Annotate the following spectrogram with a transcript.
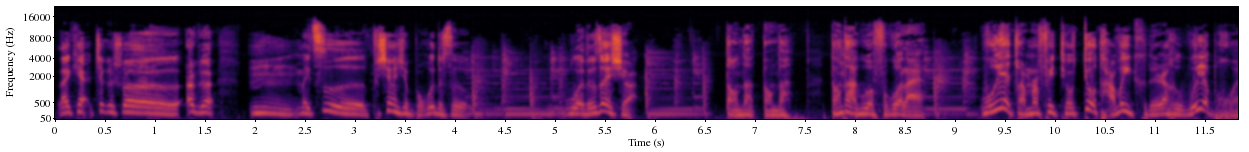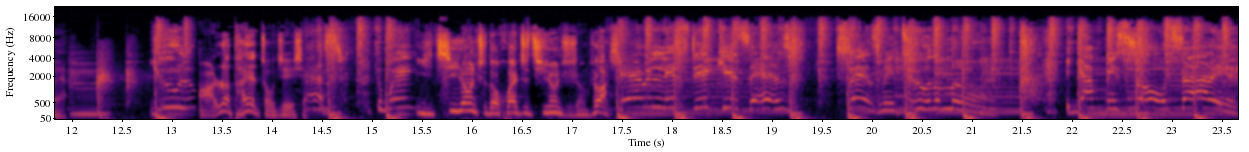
来看这个说二哥，嗯，每次发信息不会的时候，我都在想，等等等等，等他给我发过来，我也专门会挑吊他胃口的，然后我也不还，啊，让他也着急一下以其人之道还治其人之身，是吧？Sends me to the moon. You got me so excited.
